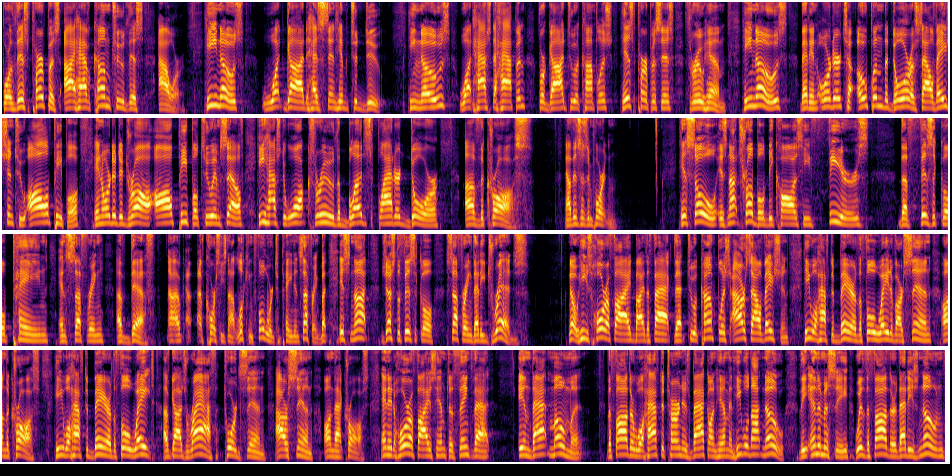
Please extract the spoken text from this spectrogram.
For this purpose I have come to this hour. He knows what God has sent him to do. He knows what has to happen for God to accomplish his purposes through him. He knows that in order to open the door of salvation to all people, in order to draw all people to himself, he has to walk through the blood splattered door of the cross. Now, this is important. His soul is not troubled because he fears the physical pain and suffering of death. Of course, he's not looking forward to pain and suffering, but it's not just the physical suffering that he dreads. No, he's horrified by the fact that to accomplish our salvation, he will have to bear the full weight of our sin on the cross. He will have to bear the full weight of God's wrath towards sin, our sin on that cross. And it horrifies him to think that in that moment, the Father will have to turn his back on him and he will not know the intimacy with the Father that he's known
